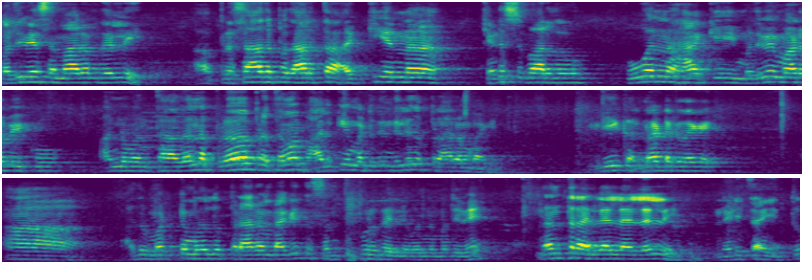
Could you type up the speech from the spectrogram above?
ಮದುವೆ ಸಮಾರಂಭದಲ್ಲಿ ಪ್ರಸಾದ ಪದಾರ್ಥ ಅಕ್ಕಿಯನ್ನು ಕೆಡಿಸಬಾರದು, ಹೂವನ್ನು ಹಾಕಿ ಮದುವೆ ಮಾಡಬೇಕು ಅನ್ನುವಂಥದ್ದನ್ನು ಪ್ರಪ್ರಥಮ ಬಾಲ್ಕಿ ಮಠದಿಂದಲೇ ಅದು ಪ್ರಾರಂಭ ಆಗಿತ್ತು. ಇಡೀ ಕರ್ನಾಟಕದಾಗೆ. ಅದು ಮೊಟ್ಟ ಮೊದಲು ಪ್ರಾರಂಭ ಆಗಿದ್ದು ಸಂತಪುರದಲ್ಲಿ ಒಂದು ಮದುವೆ. ನಂತರ ಅಲ್ಲೆಲ್ಲಲ್ಲಿ ನಡೀತಾ ಇತ್ತು.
